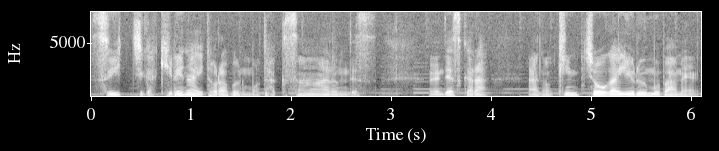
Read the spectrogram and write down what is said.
スイッチが切れないトラブルもたくさんあるんです。ですからあの緊張が緩む場面。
